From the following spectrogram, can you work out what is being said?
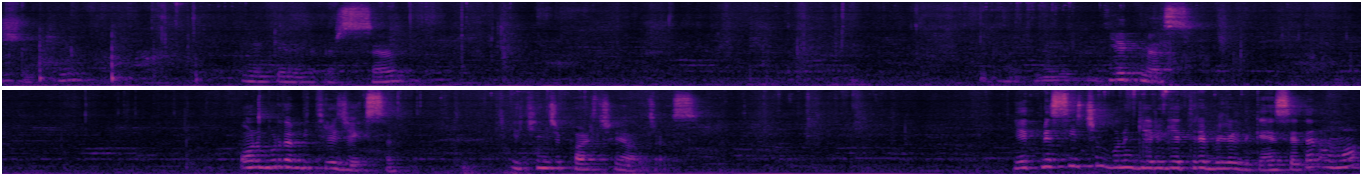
Bu şekil. Yine gelebilirsin. Yetmez. Onu burada bitireceksin. İkinci parçayı alacaksın. Yetmesi için bunu geri getirebilirdik enseden ama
